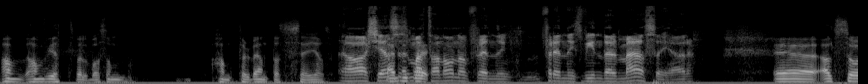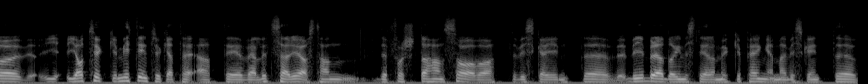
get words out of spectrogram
han, han vet väl vad som han förväntas säga. Ja, känns det som att han har någon förändring, förändringsvindar med sig här? Eh, alltså, jag tycker, mitt intryck är att, att det är väldigt seriöst. Han, det första han sa var att vi ska inte, vi är beredda att investera mycket pengar men vi ska inte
